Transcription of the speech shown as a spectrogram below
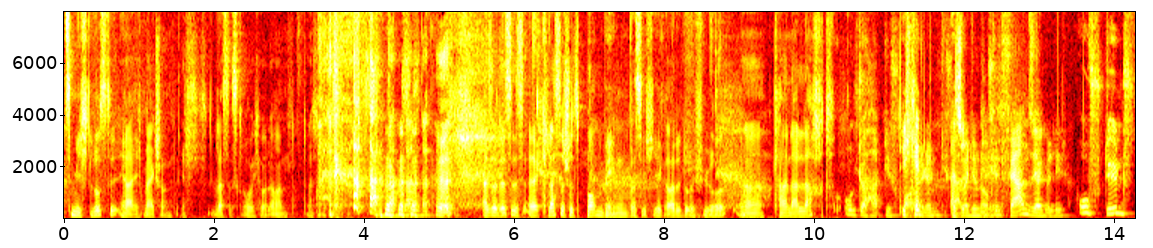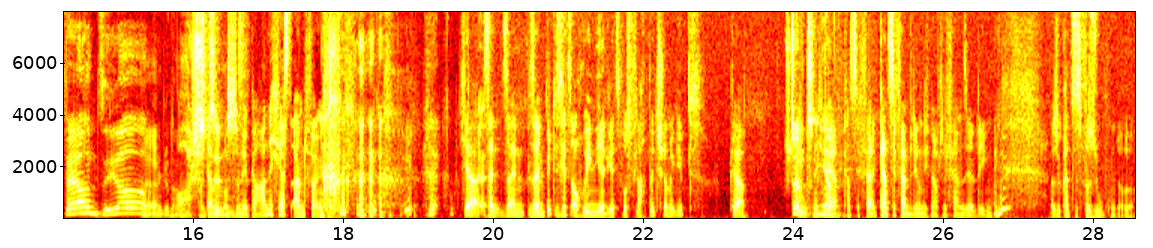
ziemlich lustig. Ja, ich merke schon, ich lasse es, glaube ich, heute an. Das also das ist äh, klassisches Bombing, was ich hier gerade durchführe. Äh, keiner lacht. Und da hat die Ich kenn- Freundin die also- Fernbedienung auf den Fernseher gelegt. Auf den Fernseher! Ja, genau. Oh, Und damit musst du mir gar nicht erst anfangen. ja, sein, sein, sein Bit ist jetzt auch ruiniert. Jetzt, wo es Flachbildschirme gibt, ja, Stimmt. gibt's nicht ja. mehr. Kannst die, Fer kannst die Fernbedienung nicht mehr auf den Fernseher legen. Also du kannst es versuchen, aber.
